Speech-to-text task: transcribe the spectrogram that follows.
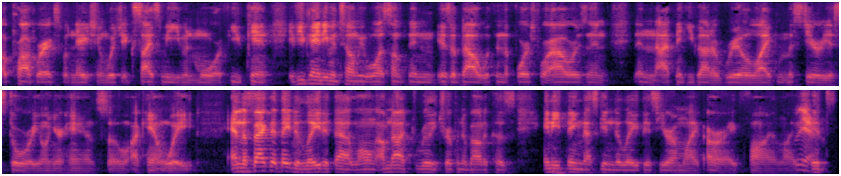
a proper explanation which excites me even more. If you can if you can't even tell me what something is about within the first four hours then then i think you got a real like mysterious story on your hands. So i can't wait. And the fact that they delayed it that long i'm not really tripping about it because anything that's getting delayed this year i'm like all right fine. Like Yeah. it's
